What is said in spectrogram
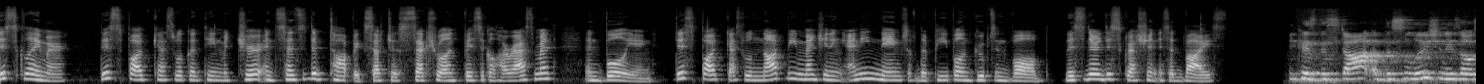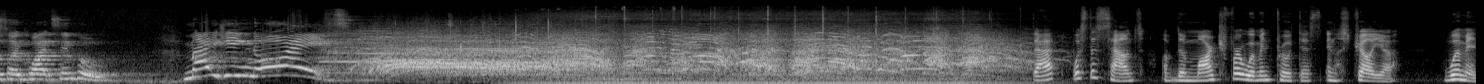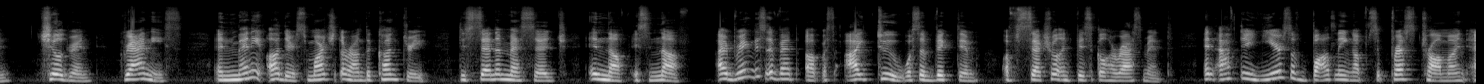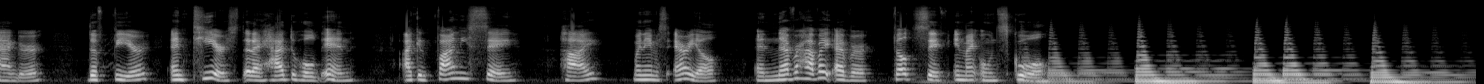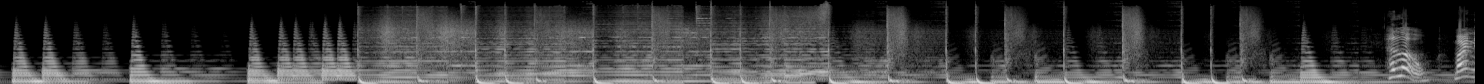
Disclaimer This podcast will contain mature and sensitive topics such as sexual and physical harassment and bullying. This podcast will not be mentioning any names of the people and groups involved. Listener discretion is advised. Because the start of the solution is also quite simple making noise! That was the sounds of the March for Women protest in Australia. Women, children, grannies, and many others marched around the country to send a message enough is enough. I bring this event up as I too was a victim of sexual and physical harassment. And after years of bottling up suppressed trauma and anger, the fear and tears that I had to hold in, I can finally say, Hi, my name is Ariel, and never have I ever felt safe in my own school.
